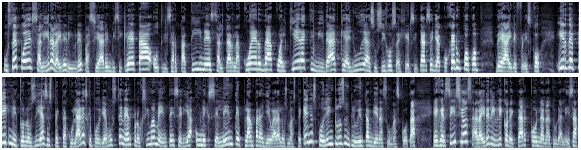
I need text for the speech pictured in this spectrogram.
Usted puede salir al aire libre, pasear en bicicleta utilizar patines, saltar la cuerda, cualquier actividad que ayude a sus hijos a ejercitarse y a coger un poco de aire fresco. Ir de picnic con los días espectaculares que podríamos tener próximamente sería un excelente plan para llevar a los más pequeños. Podría incluso incluir también a su mascota. Ejercicios al aire libre y conectar con la naturaleza.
